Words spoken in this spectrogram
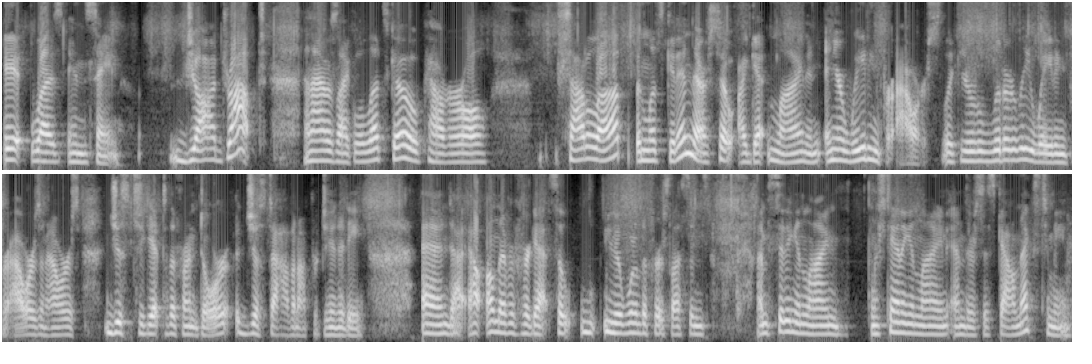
It was insane. Jaw dropped. And I was like, well, let's go, cowgirl saddle up and let's get in there. So I get in line and, and, you're waiting for hours. Like you're literally waiting for hours and hours just to get to the front door, just to have an opportunity. And uh, I'll, I'll never forget. So, you know, one of the first lessons, I'm sitting in line, we're standing in line, and there's this gal next to me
